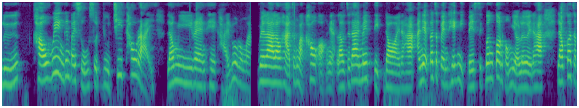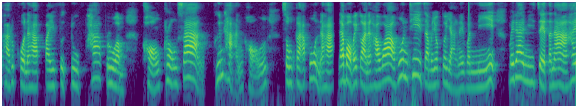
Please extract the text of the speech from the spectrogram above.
หรือ เขาวิ่งขึ้นไปสูงสุดอยู่ที่เท่าไหร่ แล้วมีแรงเทขายล่วงลงมา เวลาเราหาจังหวะเข้าออกเนี่ยเราจะได้ไม่ติดดอยนะคะ อันนี้ก็จะเป็นเทคนิคเบสิกเบื้องต้นของเหมียวเลยนะคะ แล้วก็จะพาทุกคนนะคะไปฝึกดูภาพรวม ของโครงสร้างพื้นฐานของทรงกราฟหุ้นนะคะ และบอกไว้ก่อนนะคะว่าหุ้นที่จะมายกตัวอย่างในวันนี้ ไม่ได้มีเจตนาให้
